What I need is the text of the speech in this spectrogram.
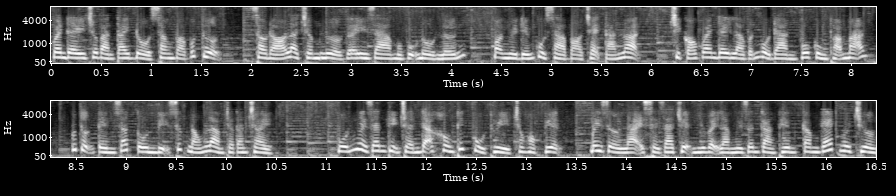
Wendy cho bàn tay đổ xăng vào bức tượng, sau đó là châm lửa gây ra một vụ nổ lớn, mọi người điếng củ xả bỏ chạy tán loạn, chỉ có Wendy là vẫn ngồi đàn vô cùng thỏa mãn, bức tượng tên Giác Tôn bị sức nóng làm cho tan chảy. Vốn người dân thị trấn đã không thích phù thủy trong học viện, bây giờ lại xảy ra chuyện như vậy làm người dân càng thêm căm ghét ngôi trường.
